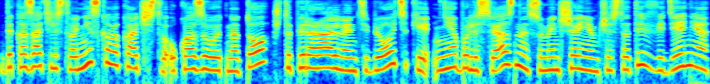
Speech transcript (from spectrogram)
Доказательства низкого качества указывают на то, что пероральные антибиотики не были связаны с уменьшением частоты введения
